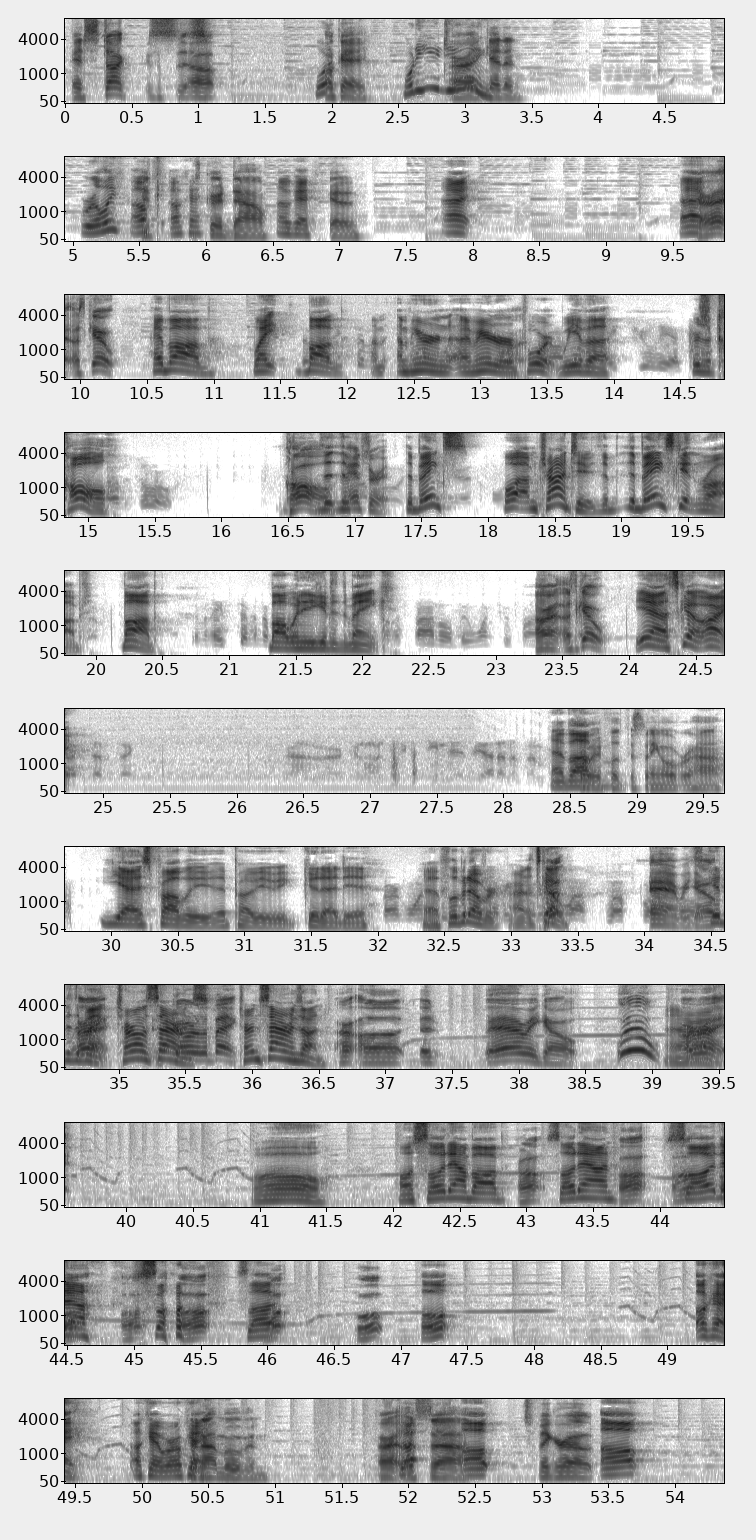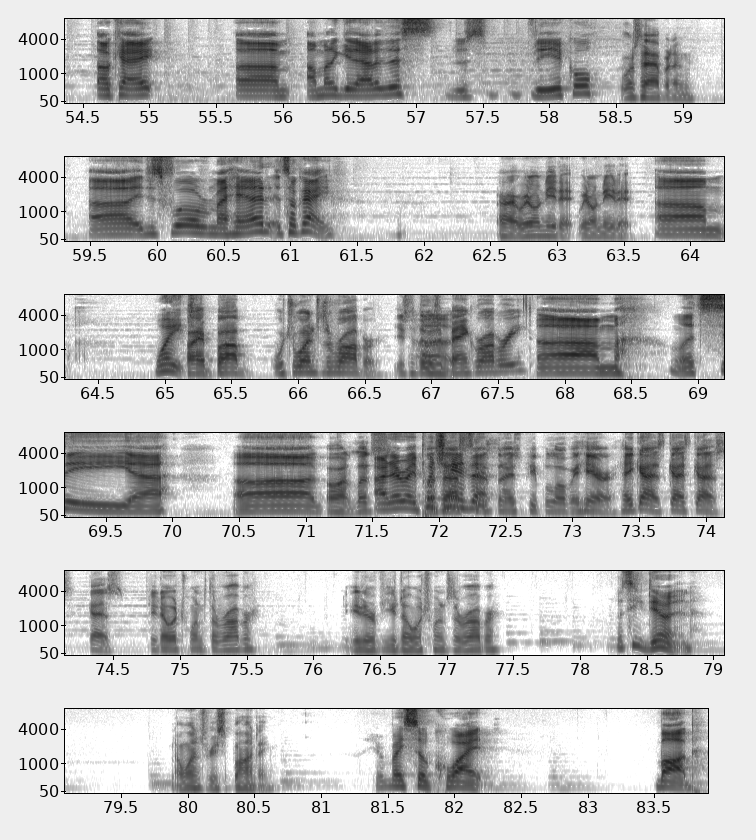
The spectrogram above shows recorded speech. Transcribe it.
It's stuck. It's, uh, What? Okay. What are you All doing? right, get in. Really? It's, Okay. Okay. It's good now. Okay. Get in. All right. All All right. right, let's go. Hey, Bob. Wait, Bob. I'm, I'm hearing. I'm here to report. We have a. There's a call. Call. The- the- Answer it. The bank's Well, I'm trying to. The, the bank's getting robbed. Bob. Bob, we need to get to the bank. All right, let's go. Yeah, let's go. All right. Uh, Probably flip this thing over, huh? Yeah, it's probably that'd probably be a good idea. Uh, flip it over. All right, let's go. There we go. Get to the All bank. right, Turn on the let's go sirens. to the bank. Turn the sirens on. Uh, uh, uh, there we go. Woo! All right. right. Oh. Oh, slow down, Bob. Oh. Slow down. Oh, oh, slow it down. oh, slow. oh, slow. Oh, oh, Oh. Okay. Okay, we're okay. they're not moving. All right, let's uh, Up. let's figure out. Up. Okay. Um, I'm gonna get out of this this vehicle. What's happening. Uh, it just flew over my head. It's okay. All right, we don't need it. We don't need it. Um, wait. All right, Bob. Which one's the robber? You said there was Uh, a bank robbery. Um, let's see. Uh, uh, Hold on, let's. all right, everybody, put your hands up. Nice people over here. Hey guys, guys, guys, guys. Do you know which one's the robber? Either of you know which one's the robber? what's he doing? No one's responding. Everybody's so quiet. Bob,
